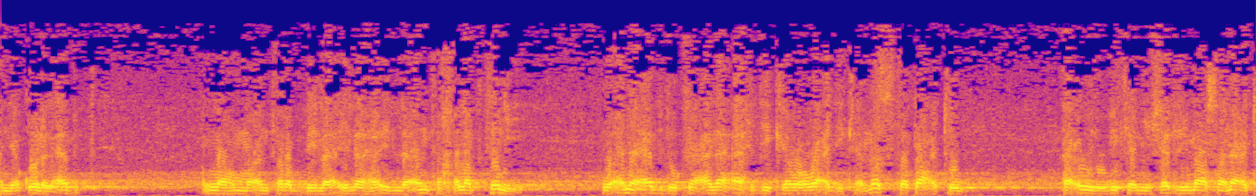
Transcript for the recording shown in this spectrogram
أن يقول العبد اللهم أنت ربي لا إله إلا أنت خلقتني وأنا عبدك على عهدك ووعدك ما استطعت أعوذ بك من شر ما صنعت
